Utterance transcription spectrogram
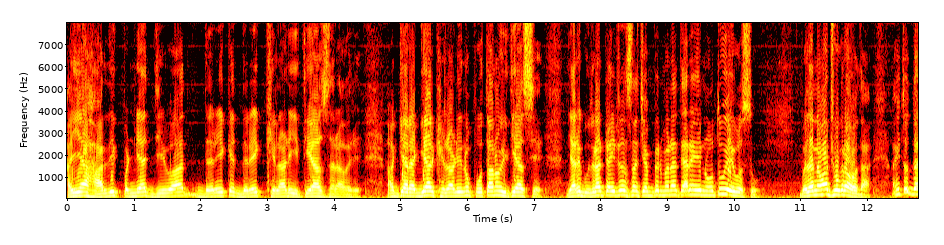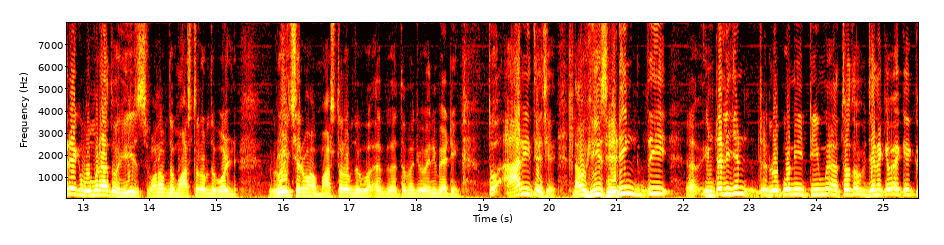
અહીંયા હાર્દિક પંડ્યા જેવા દરેકે દરેક ખેલાડી ઇતિહાસ ધરાવે છે. અગિયાર અગિયાર ખેલાડીનો પોતાનો ઇતિહાસ છે. જ્યારે ગુજરાત ટાઇટન્સના ચેમ્પિયન બન્યા ત્યારે એ નહોતું એ વસ્તુ. બધા નવા છોકરાઓ હતા. અહીં તો દરેક બુમરાહ તો he is one of the master of the world Rohit Sharma master of the તમે જો એની બેટિંગ તો આ રીતે છે. Now he is heading the intelligent લોકોની ટીમ અથવા તો જેને કહેવાય કે એક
